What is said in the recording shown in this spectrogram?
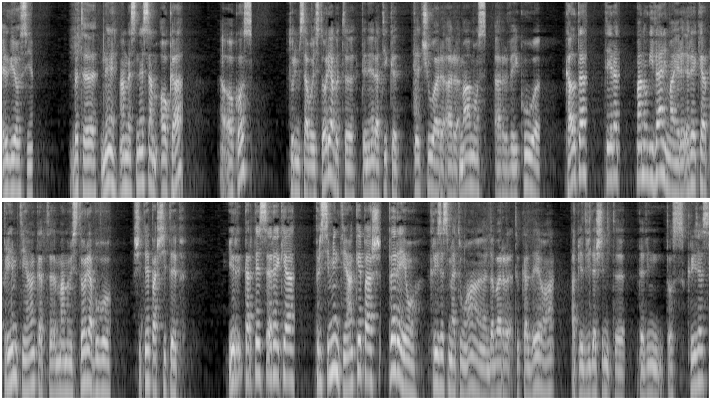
elgiausi. Bet ne, mes nesam oka, okos, turim savo istoriją, bet tai nėra tik tėčių ar, ar mamos ar vaikų kalta, tai yra mano gyvenimą ir reikia priimti, ja, kad mano istorija buvo šitaip ar šitaip. Ir kartais reikia prisiminti, ja, kaip aš perėjau krizės metu, ja, dabar tu kalbėjai ja, apie 29 krizės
